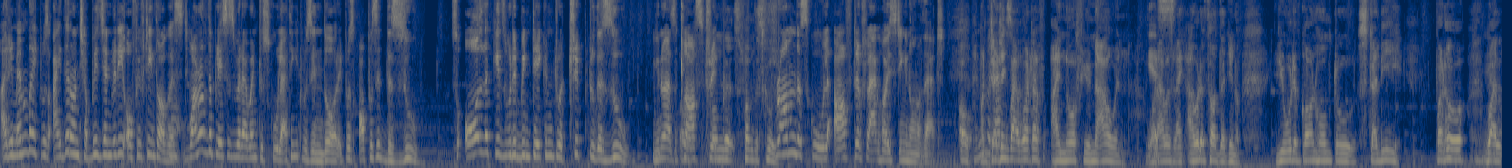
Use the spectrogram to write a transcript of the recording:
I remember it was either on 26 January or 15th August. One of the places where I went to school, I think it was Indore, it was opposite the zoo. So all the kids would have been taken to a trip to the zoo, you know, as a oh, class trip. from the from the school. From the school after flag hoisting and all of that. Oh, I but judging by what I've, I know of you now and what I was like, I would have thought that you know, you would have gone home to study. But oh, well,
